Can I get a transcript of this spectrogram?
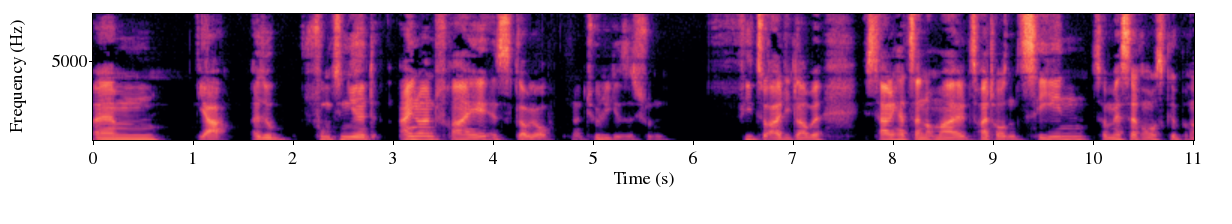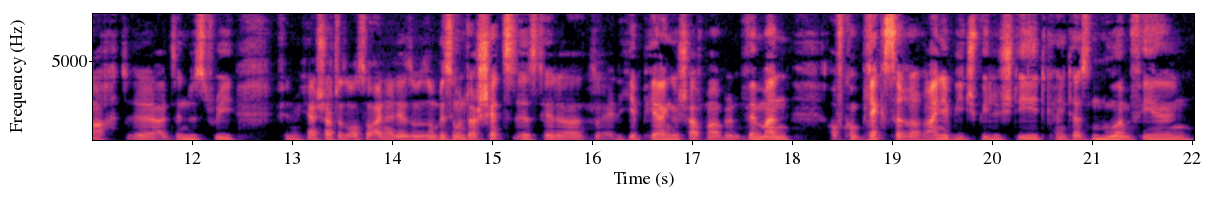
Ähm, ja, also funktioniert einwandfrei, ist glaube ich auch, natürlich ist es schon viel zu alt. Ich glaube, Istari hat es dann nochmal 2010 zur Messe rausgebracht äh, als Industry. Ich finde, Michael Schacht ist auch so einer, der so, so ein bisschen unterschätzt ist, der da so ähnliche Perlen geschaffen hat. Und wenn man auf komplexere, reine Beatspiele steht, kann ich das nur empfehlen.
